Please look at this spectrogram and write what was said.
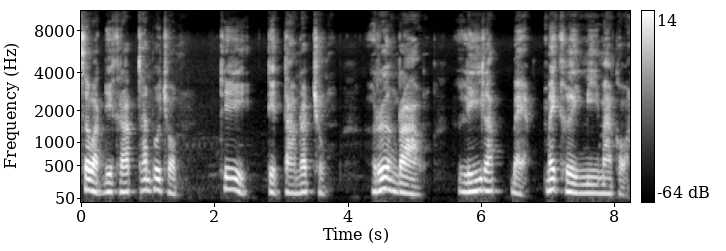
สวัสดีครับท่านผู้ชมที่ติดตามรับชม เรื่องราว ลี้ลับแบบไม่เคยมีมาก่อน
